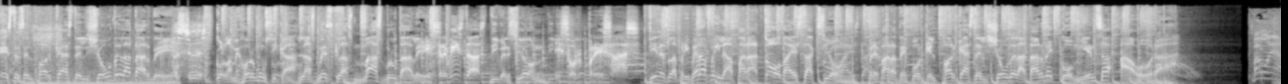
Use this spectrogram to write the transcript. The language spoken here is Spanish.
Este es el podcast del show de la tarde. Con la mejor música, las mezclas más brutales, entrevistas, diversión y sorpresas. Tienes la primera fila para toda esta acción. Prepárate porque el podcast del show de la tarde comienza ahora. Vamos allá.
